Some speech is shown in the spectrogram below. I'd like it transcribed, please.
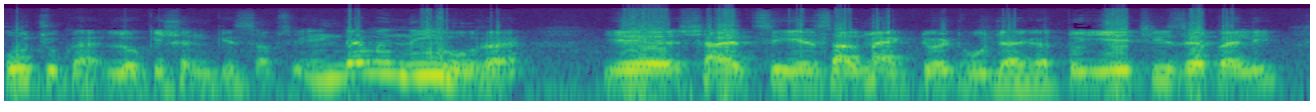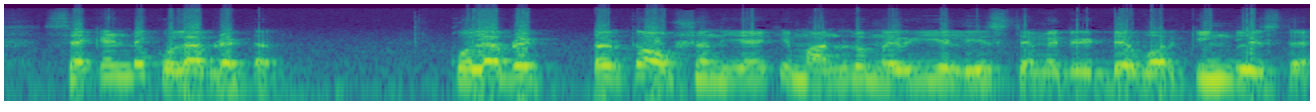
हो चुका है लोकेशन के हिसाब से। इंडिया में नहीं हो रहा है। ये शायद से ये साल में एक्टिवेट हो जाएगा। तो ये चीज़ है पहली। सेकेंड है कोलेबरेटर कोलेबरेटर का ऑप्शन ये है कि मान लो मेरी ये लिस्ट है, मेरी डे वर्किंग लिस्ट है,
